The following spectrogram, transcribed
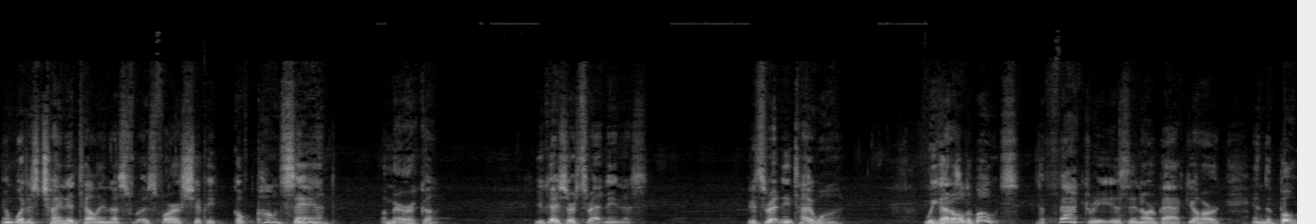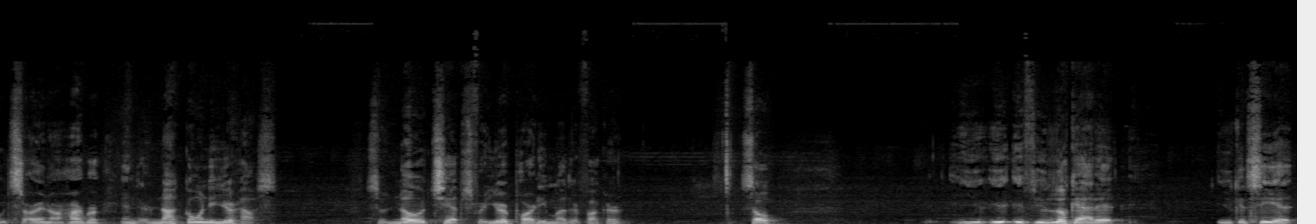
And what is China telling us as far as shipping? Go pound sand, America. You guys are threatening us. You're threatening Taiwan. We got all the boats. The factory is in our backyard, and the boats are in our harbor, and they're not going to your house. So no chips for your party, motherfucker. So you, you, if you look at it, you can see it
